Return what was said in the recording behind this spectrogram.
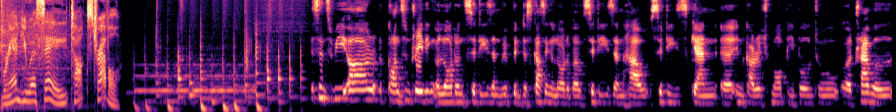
Brand USA talks travel. Since we are concentrating a lot on cities and we've been discussing a lot about cities and how cities can uh, encourage more people to uh, travel,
